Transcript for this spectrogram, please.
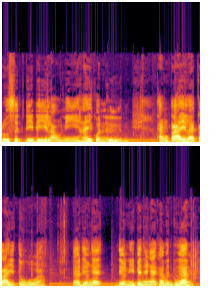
รู้สึกดีๆ เหล่านี้ให้คนอื่น ทั้งใกล้และไกลตัว แล้วเดี๋ยวไงเดี๋ยวนี้เป็นยังไงคะเพื่อนๆ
